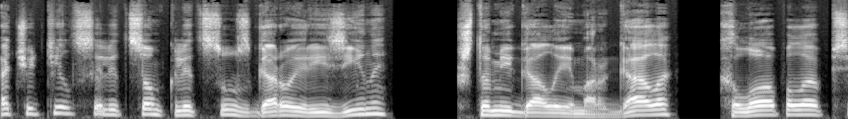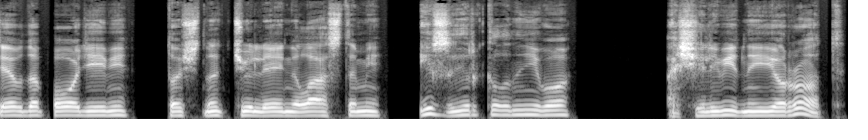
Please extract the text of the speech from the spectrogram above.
очутился лицом к лицу с горой резины, что мигала и моргала, хлопала псевдоподиями, точно тюлень ластами, и зыркала на него, а щелевидный ее рот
